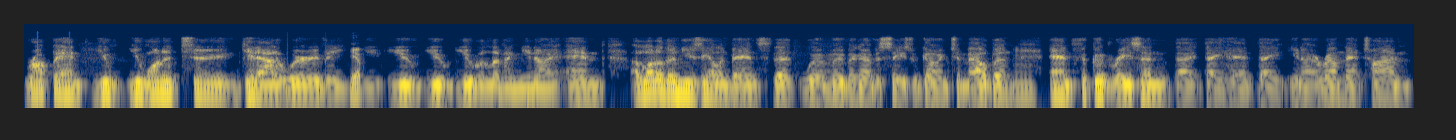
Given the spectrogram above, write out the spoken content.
rock band, you you wanted to get out of wherever Yep. you, you you you were living, you know. And a lot of the New Zealand bands that were moving overseas were going to Melbourne, Mm. and for good reason. They they had they you know around that time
